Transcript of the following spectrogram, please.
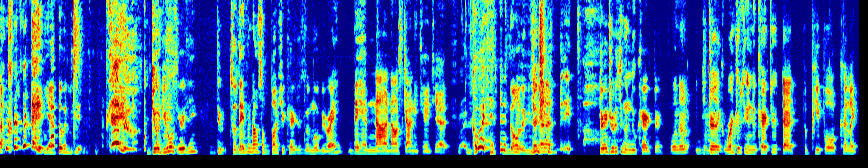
yeah, that would be. Dude, you know what's irritating? Dude, so they've announced a bunch of characters in the movie, right? They have not announced Johnny Cage yet. Good. No, they, They're gonna. It, oh, they're introducing a new character. well, no. They're like, hmm. we're introducing a new character that the people can like,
